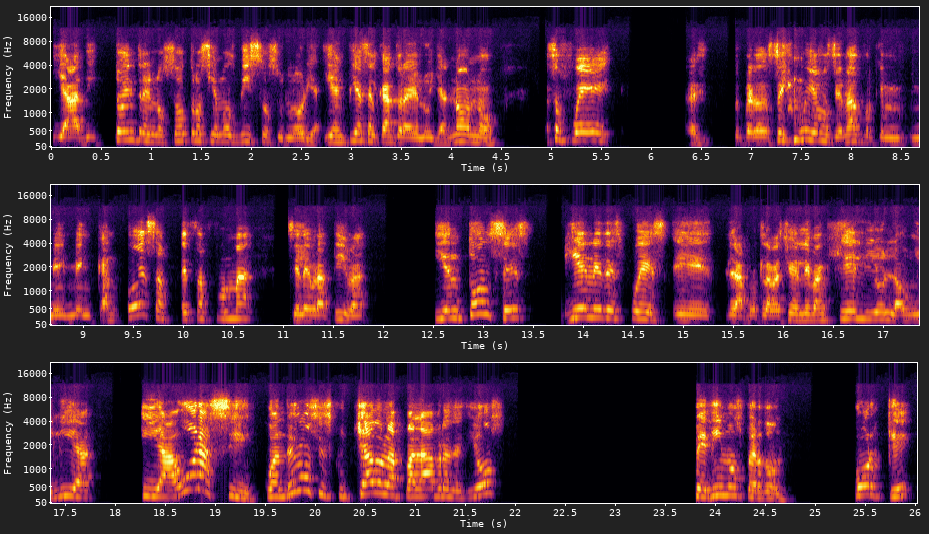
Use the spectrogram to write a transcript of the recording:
y habitó entre nosotros y hemos visto su gloria. Y empieza el canto de aleluya. No, no, eso fue, pero estoy muy emocionado porque me, me encantó esa, esa forma celebrativa. Y entonces viene después eh, la proclamación del Evangelio, la homilía, y ahora sí, cuando hemos escuchado la palabra de Dios, pedimos perdón, porque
